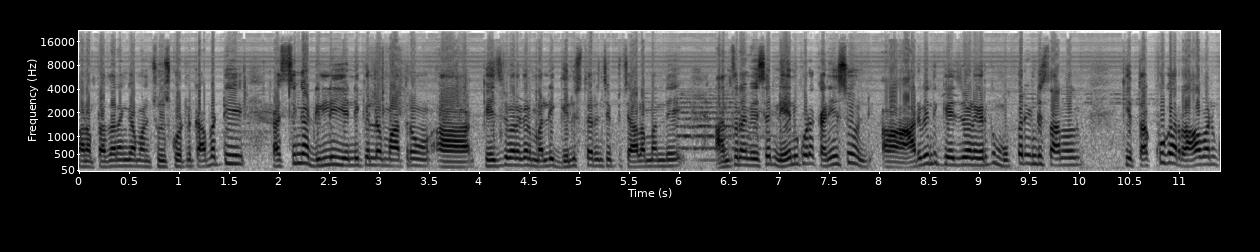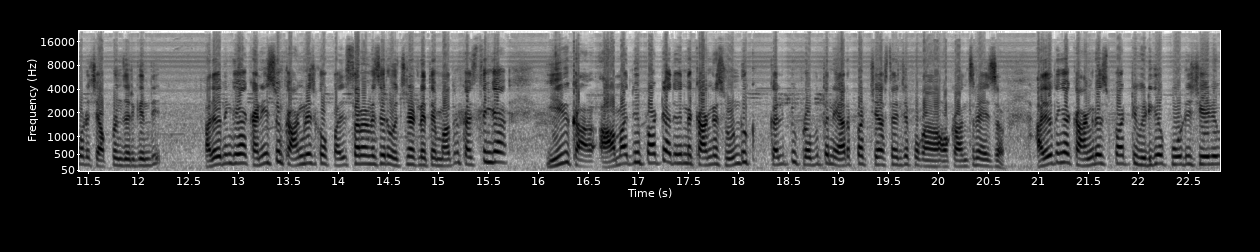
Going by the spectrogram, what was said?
మనం ప్రధానంగా మనం చూసుకోవట్లేదు. కాబట్టి ఖచ్చితంగా ఢిల్లీ ఎన్నికల్లో మాత్రం కేజ్రీవాల్ గారు మళ్ళీ గెలుస్తారని చెప్పి చాలామంది అంచనా వేశారు. నేను కూడా కనీసం అరవింద్ కేజ్రీవాల్ గారికి ముప్పై రెండు స్థానాలకి తక్కువగా రావని కూడా చెప్పడం జరిగింది. అదేవిధంగా కనీసం కాంగ్రెస్కి ఒక పది స్థానాలు సరే వచ్చినట్లయితే మాత్రం ఖచ్చితంగా ఈ ఆమ్ ఆద్మీ పార్టీ అదేవిధంగా కాంగ్రెస్ రెండు కలిపి ప్రభుత్వాన్ని ఏర్పాటు చేస్తాయని చెప్పి ఒక ఒక అంచనా వేసాం అదేవిధంగా కాంగ్రెస్ పార్టీ విడిగా పోటీ చేయడం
